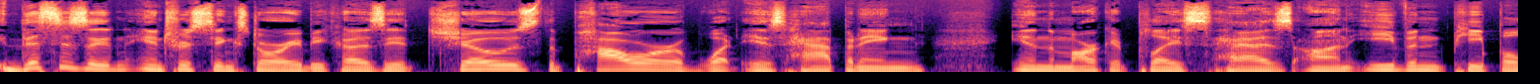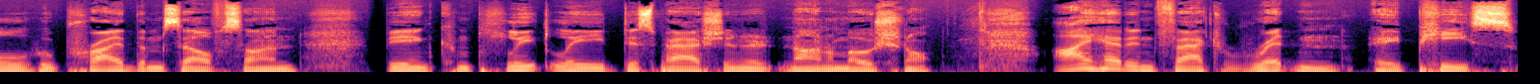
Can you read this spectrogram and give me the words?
this is an interesting story because it shows the power of what is happening in the marketplace has on even people who pride themselves on being completely dispassionate non emotional. I had, in fact, written a piece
